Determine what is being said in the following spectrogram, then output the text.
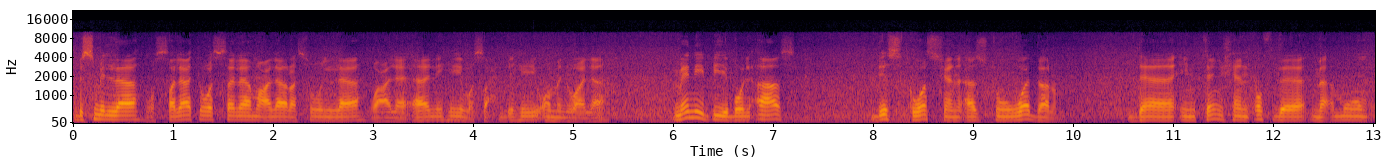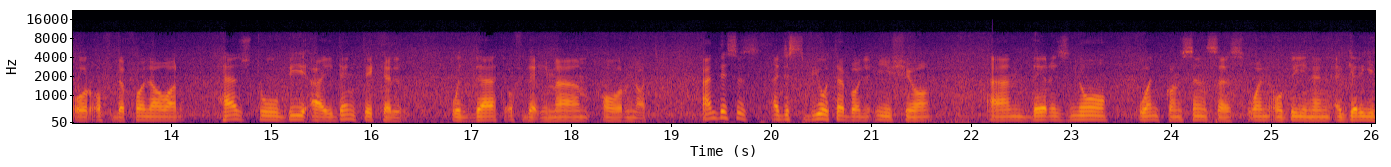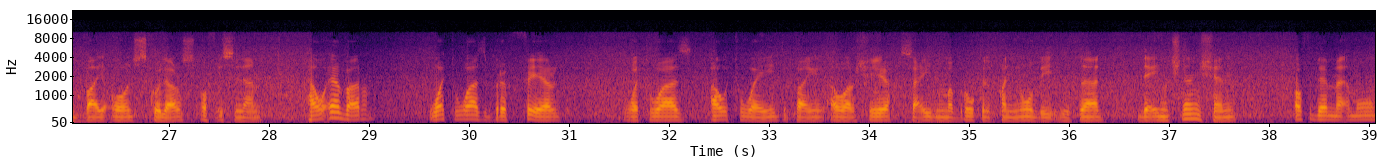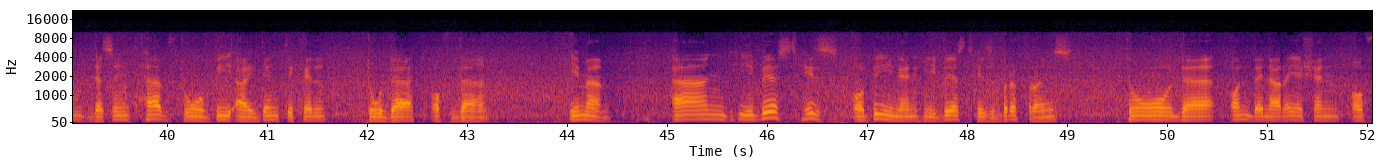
بسم الله والصلاة والسلام على رسول الله وعلى آله وصحبه ومن والاه. Many people ask this question as to whether the intention of the ma'mum or of the follower has to be identical with that of the imam or not. And this is a disputable issue and there is no one consensus, one opinion agreed by all scholars of Islam. However, what was preferred, what was outweighed by our Sheikh Saeed Mabrouk al-Qanubi is that the intention of the ma'mum doesn't have to be identical to that of the imam. And he based his opinion, he based his preference to the on the narration of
